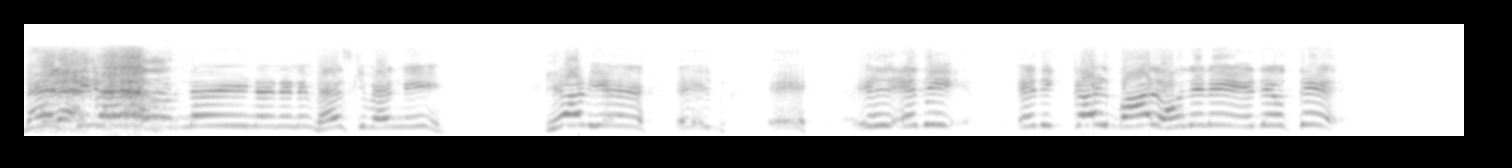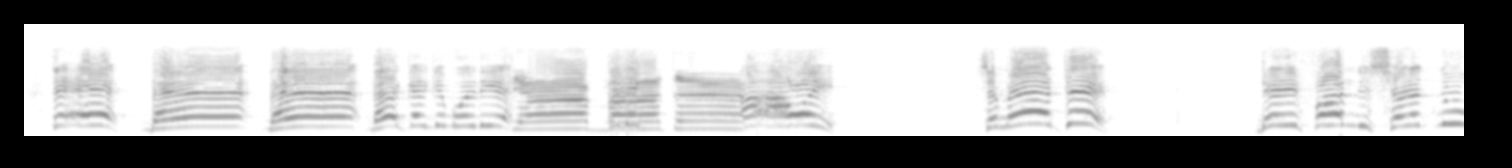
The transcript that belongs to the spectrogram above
भैंस की बहन नहीं नहीं नहीं नहीं भैंस की बहन नहीं यार ये ए- ए- ए- ਇਹਦੀ ਇਹਦੀ ਕਲ ਬਾਲ ਹੁੰਦੇ ਨੇ ਇਹਦੇ ਉੱਤੇ ਤੇ ਇਹ ਭੈ ਭੈ ਭੈ ਕਰਕੇ ਬੋਲਦੀ ਹੈ क्या बात है ਆ ਆ ਓਏ ਸੇ ਮੈਂ ਇੱਥੇ ਡੇਰੀ ਫਾਰਮ ਦੀ ਸਨਅਤ ਨੂੰ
